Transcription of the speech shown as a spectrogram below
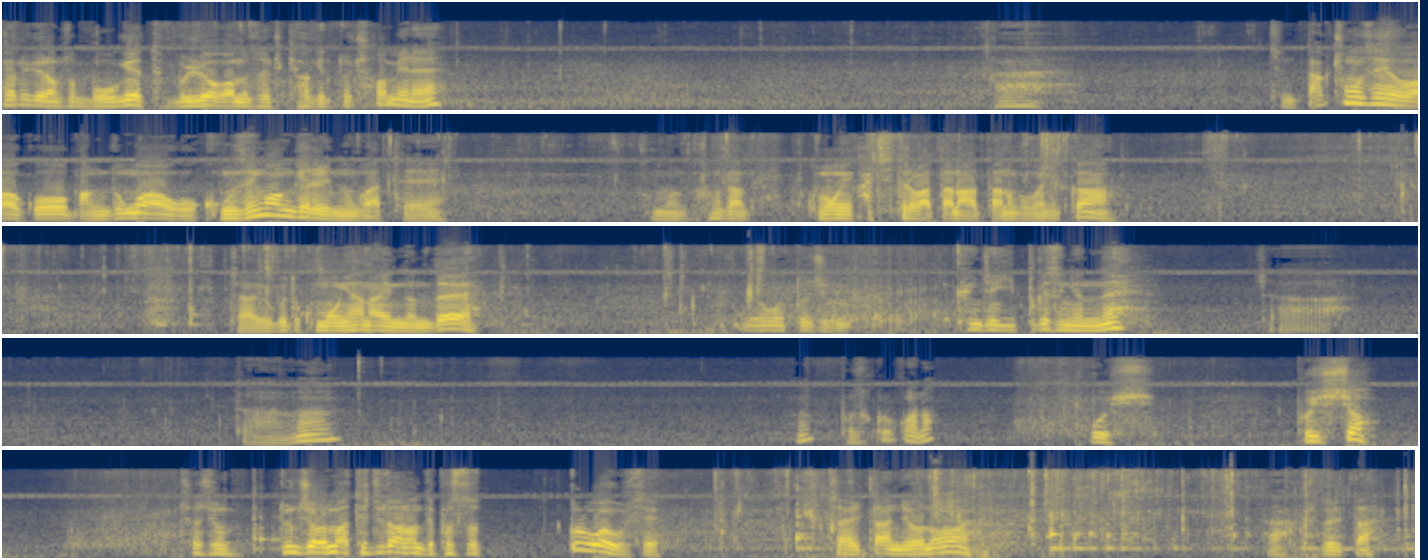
해루질하면서 목에 물려가면서 이렇게 하긴 또 처음이네. 아, 지금 딱총새우하고 망둥어하고 공생관계를 있는 것 같아. 그러면 항상 구멍이 같이 들어갔다 나왔다는 거 보니까. 자, 여기도 구멍이 하나 있는데, 이것도 지금 굉장히 이쁘게 생겼네. 자, 일단은, 응? 벌써 끌고 가나? 오이씨, 보이시죠? 저 지금 눈지 얼마 되지도 않았는데 벌써 끌고 가고 있어요. 자, 일단 요는, 자, 그래도 일단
